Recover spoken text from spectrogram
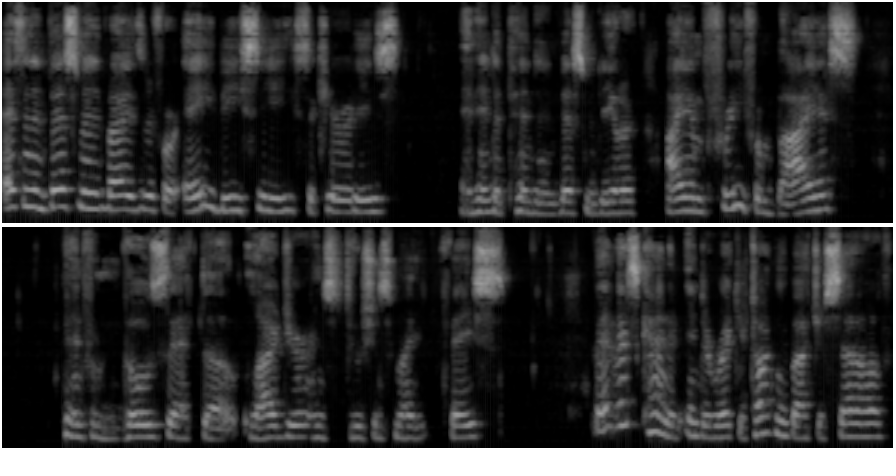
as an investment advisor for ABC Securities, an independent investment dealer, I am free from bias than from those that uh, larger institutions might face. That, that's kind of indirect. You're talking about yourself.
